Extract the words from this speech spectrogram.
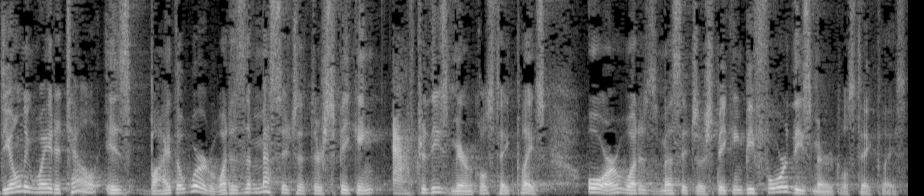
The only way to tell is by the word. What is the message that they're speaking after these miracles take place? Or what is the message they're speaking before these miracles take place?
